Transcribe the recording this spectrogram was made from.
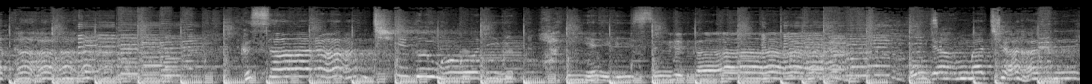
같아 그 사람 지금 어디 어디에 있을까? 포장마차 그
